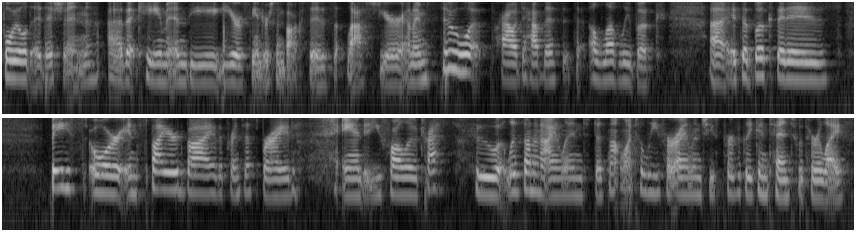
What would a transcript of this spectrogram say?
foiled edition uh, that came in the Year of Sanderson boxes last year, and I'm so proud to have this. It's a lovely book. Uh, it's a book that is based or inspired by The Princess Bride, and you follow Tress, who lives on an island, does not want to leave her island. She's perfectly content with her life,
